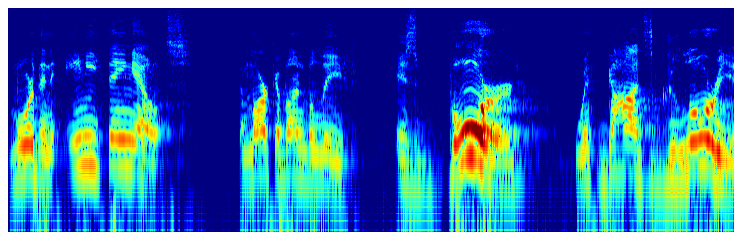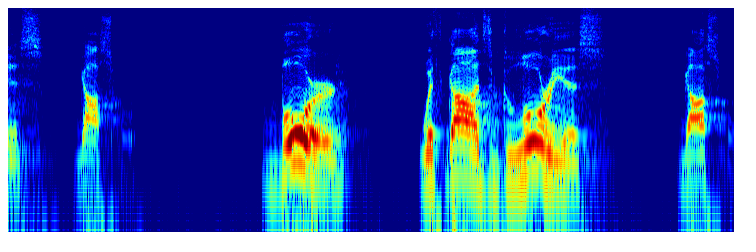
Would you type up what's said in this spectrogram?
More than anything else, the mark of unbelief is bored with God's glorious gospel. Bored with God's glorious gospel.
